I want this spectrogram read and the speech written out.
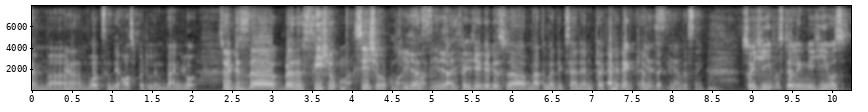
him uh, Yeah. works in the hospital settled in Bangalore. So it is uh, brother C. Shivakumar. C. Shivakumar, Shivakumar, yes, yes. yeah. He, did his uh, mathematics and MTech, M.Tech, in, yes, MTech in yeah. this thing. So he was telling me he was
